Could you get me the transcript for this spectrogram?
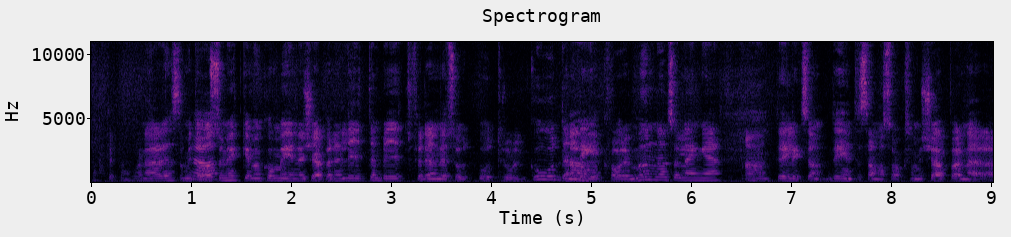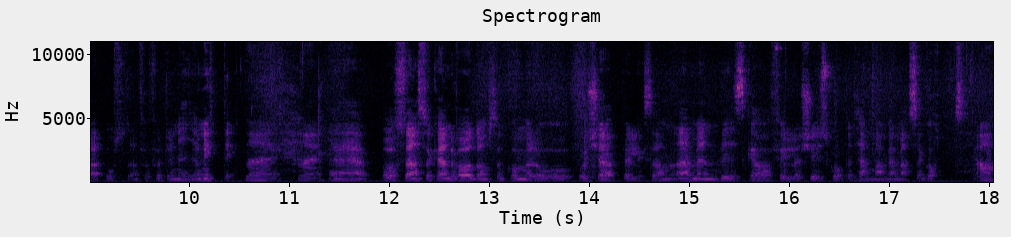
fattigpensionären som inte Ja. har så mycket men kommer in och köper en liten bit för den är så otroligt god, den Ja. ligger kvar i munnen så länge. Ja. Det är, liksom, det är inte samma sak som att köpa den här osten för 49,90. Nej, nej. Eh, och sen så kan det vara de som kommer och, och köper liksom, nej men vi ska fylla kylskåpet hemma med massa gott. Ja.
